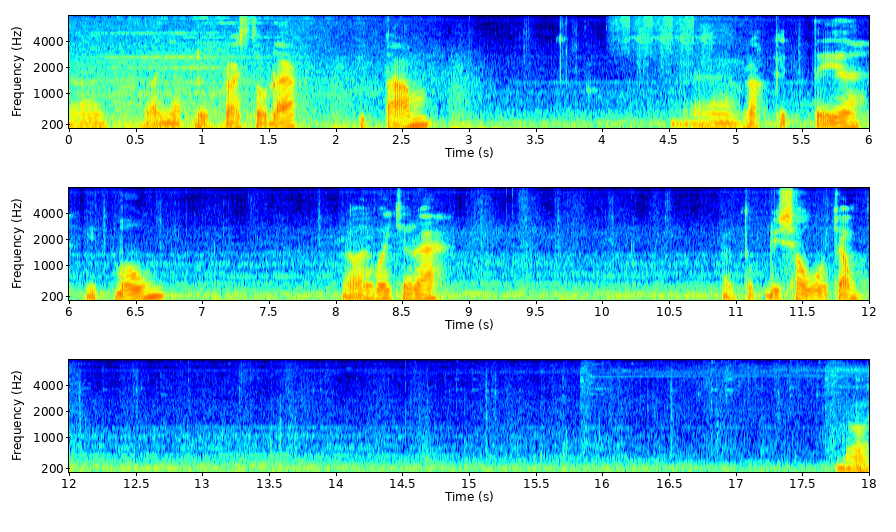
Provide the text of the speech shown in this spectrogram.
Rồi và nhập được Crystal Dark X8 uh, Rocketeer X4 rồi quay trở ra. Tiếp tục đi sâu vào trong. Rồi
